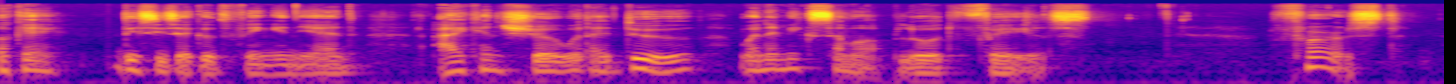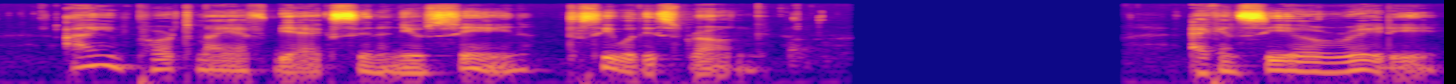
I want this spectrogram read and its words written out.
Okay, this is a good thing in the end. I can show what I do when a Mixamo upload fails. First, I import my FBX in a new scene to see what is wrong. I can see already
